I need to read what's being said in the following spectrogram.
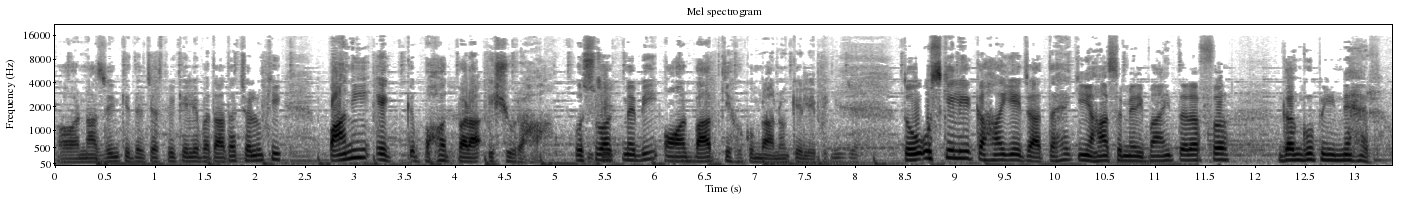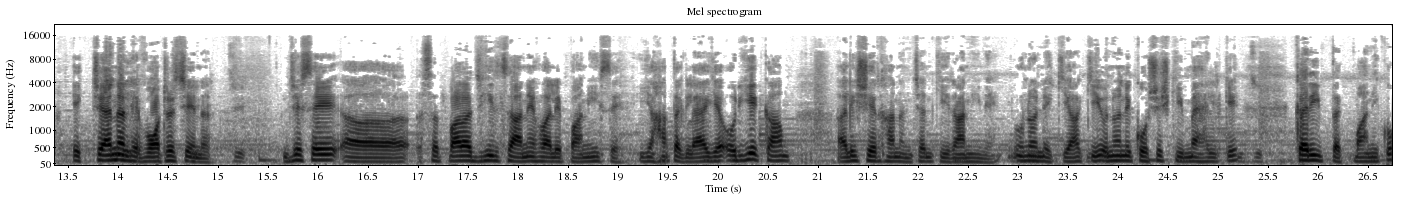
اور ناظرین کی دلچسپی کے لیے بتاتا چلوں کہ پانی ایک بہت بڑا ایشو رہا اس جی۔ وقت میں بھی اور بعد کے حکمرانوں کے لیے بھی۔ جی۔ تو اس کے لیے کہا یہ جاتا ہے کہ یہاں سے میری بائیں طرف گنگو پی نہر ایک چینل جی۔ ہے واٹر چینل۔ جسے ستپارہ جھیل سے آنے والے پانی سے یہاں تک لایا گیا اور یہ کام علی شیر خان انچن کی رانی نے انہوں نے کیا کہ انہوں نے کوشش کی محل کے جی۔ قریب تک پانی کو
